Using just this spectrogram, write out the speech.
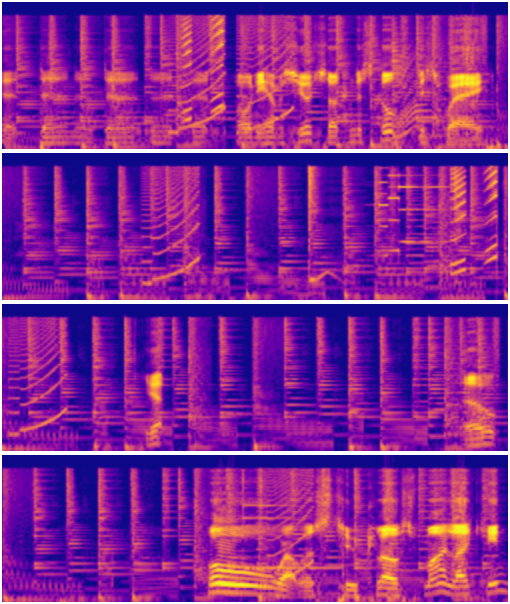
Oh, I already have a shield, so I can just go this way. Yep. Oh. Oh, that was too close for my liking.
